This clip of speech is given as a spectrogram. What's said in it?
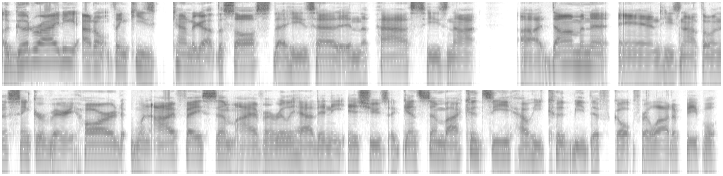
a good righty. I don't think he's kind of got the sauce that he's had in the past. He's not uh, dominant and he's not throwing the sinker very hard. When I faced him, I haven't really had any issues against him, but I could see how he could be difficult for a lot of people.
